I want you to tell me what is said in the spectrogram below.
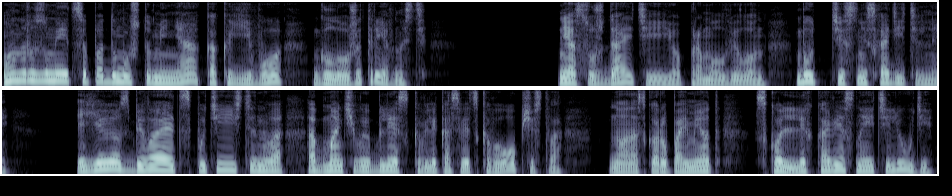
Он, разумеется, подумал, что меня, как и его, гложет ревность. «Не осуждайте ее, промолвил он, — «будьте снисходительны». Ее сбивает с пути истинного обманчивый блеск великосветского общества, но она скоро поймет, сколь легковесны эти люди,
